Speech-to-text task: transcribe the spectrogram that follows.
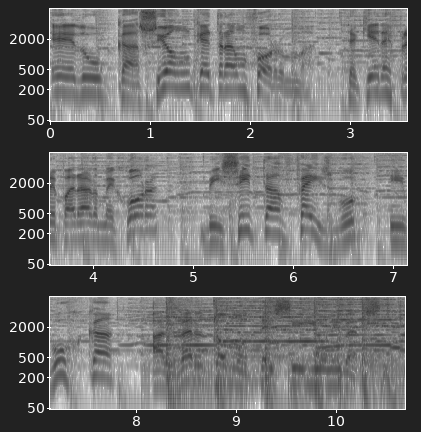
Educación que transforma. ¿Te quieres preparar mejor? Visita Facebook y busca Alberto Motesi University.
